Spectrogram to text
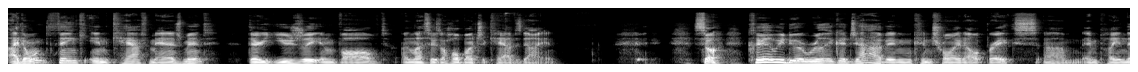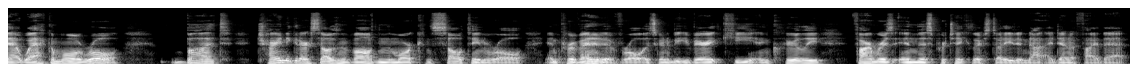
"I don't think in calf management they're usually involved unless there's a whole bunch of calves dying." So clearly, we do a really good job in controlling outbreaks um, and playing that whack a mole role. But trying to get ourselves involved in the more consulting role and preventative role is going to be very key. And clearly, farmers in this particular study did not identify that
